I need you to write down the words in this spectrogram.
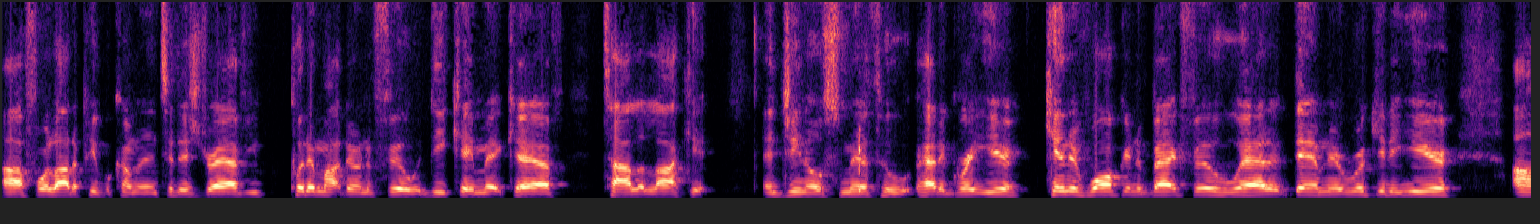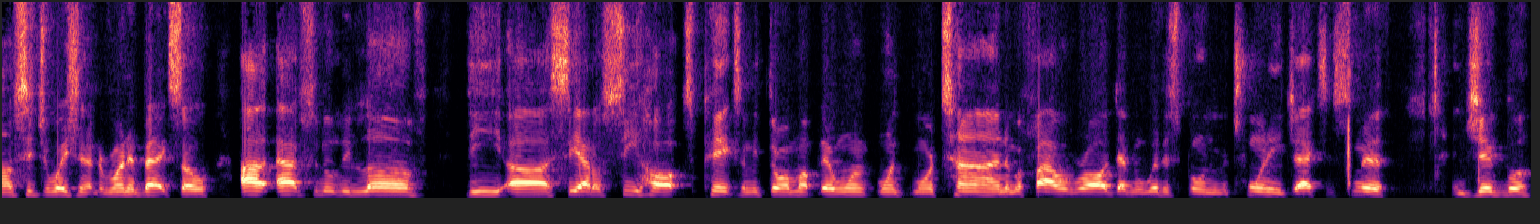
uh, for a lot of people coming into this draft. You put him out there in the field with DK Metcalf, Tyler Lockett, and Geno Smith, who had a great year. Kenneth Walker in the backfield, who had a damn near rookie of the year um, situation at the running back. So I absolutely love the uh, Seattle Seahawks picks. Let me throw them up there one, one more time. Number five overall, Devon Witherspoon. Number 20, Jackson Smith Njigba.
